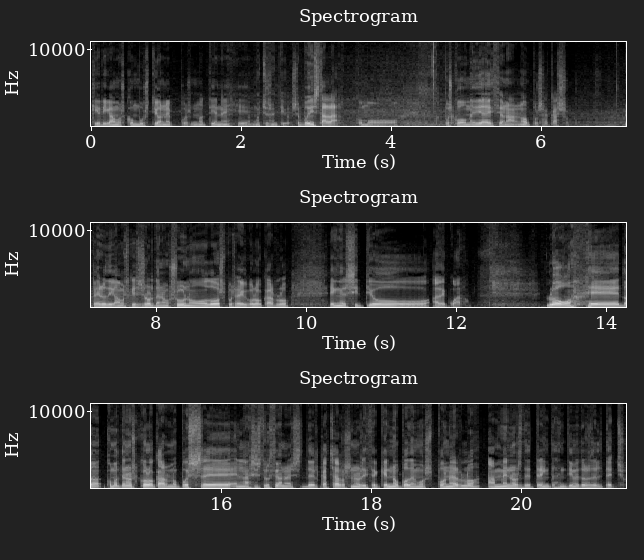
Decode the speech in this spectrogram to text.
que digamos combustione, pues no tiene eh, mucho sentido. Se puede instalar como, pues como medida adicional, ¿no? Por si acaso. Pero digamos que si solo tenemos uno o dos, pues hay que colocarlo en el sitio adecuado. Luego, eh, ¿cómo tenemos que colocarlo? Pues eh, en las instrucciones del cacharro se nos dice que no podemos ponerlo a menos de 30 centímetros del techo.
